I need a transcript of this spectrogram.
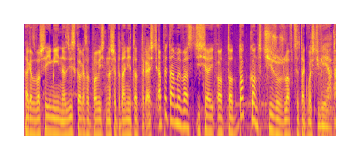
oraz wasze imię i nazwisko oraz odpowiedź na nasze pytanie to treść. A pytamy was dzisiaj o to, dokąd ci żużlowcy tak właściwie jadą.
